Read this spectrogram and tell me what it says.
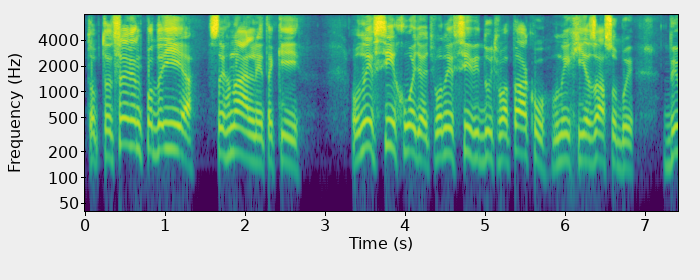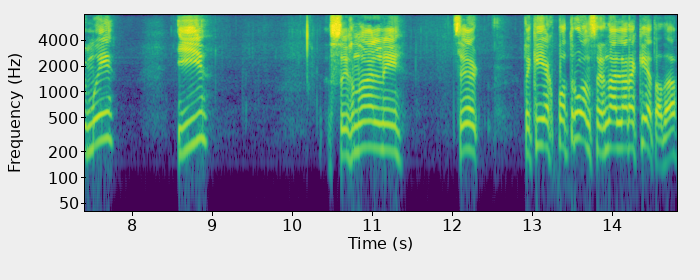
Тобто це він подає сигнальний такий. Вони всі ходять, вони всі йдуть в атаку, у них є засоби дими і сигнальний. Це такий як патрон, сигнальна ракета, да?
